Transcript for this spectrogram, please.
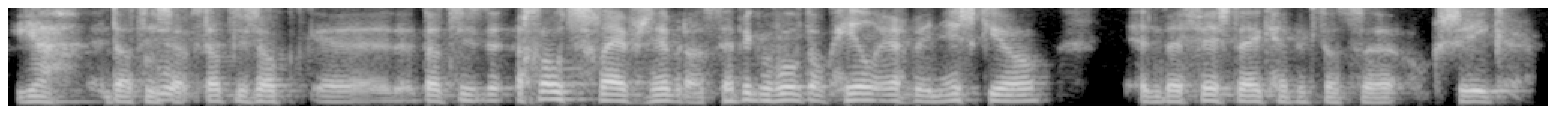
Ja, En Dat is, dat is ook, eh, dat is, de grote schrijvers hebben dat. Dat heb ik bijvoorbeeld ook heel erg bij Nischio. En bij Vestdijk heb ik dat eh, ook zeker.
